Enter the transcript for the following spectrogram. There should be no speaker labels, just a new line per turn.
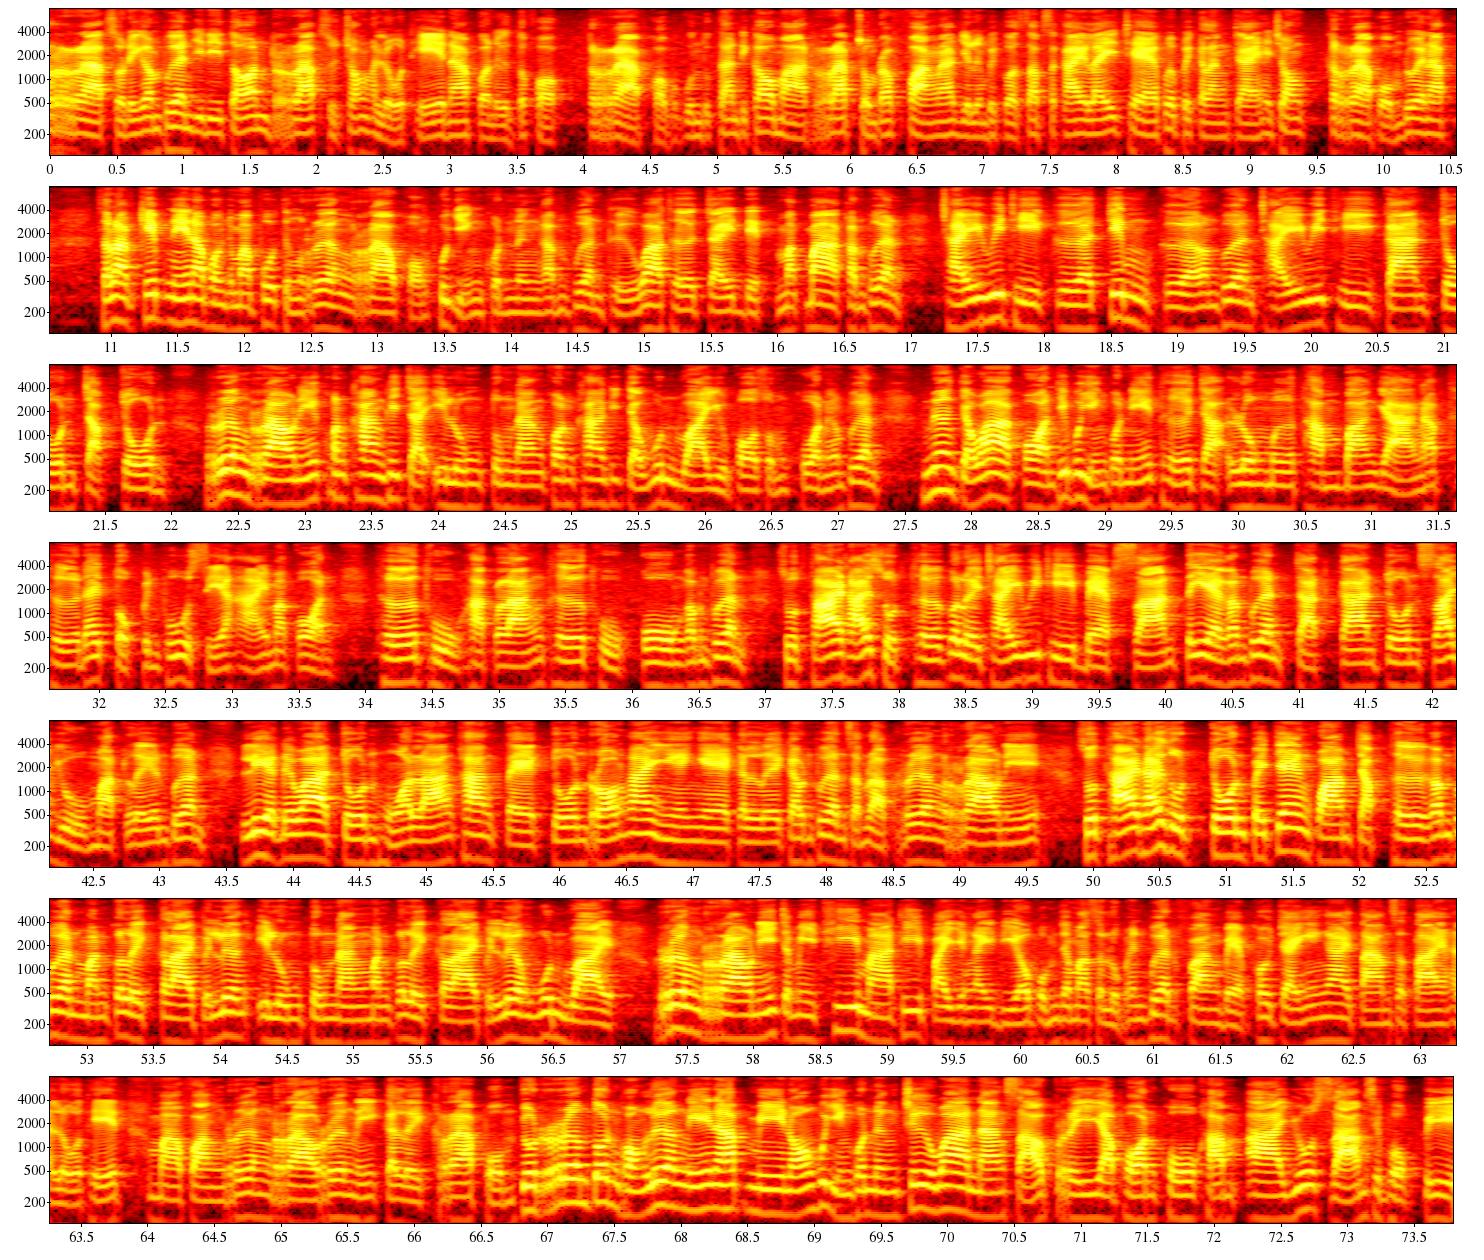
กราบสวัสดีครับเพื่อนยินดีต้อนรับสู่ช่องฮัลโหลเทนะครับ ก่อนอื่นต้องขอกราบขอบพระคุณทุกท่านที่เข้ามารับชมรับฟังนะครับ อย่าลืมไปกด subscribe ไลค์แชร์เพื่อเป็นกำลังใจให้ช่องกราบผมด้วยนะครับสำหรับคลิปนี้นะผมจะมาพูดถึงเรื่องราวของผู้หญิงคนหนึ่งครับเพื่อนถือว่าเธอใจเด็ดมากๆครับเพื่อนใช้วิธีเกลือจิ้มเกลือครับเพื่อนใช้วิธีการโจรจับโจร เรื่องราวนี้ค่อนข้างที่จะอีลุงตุงนางค่อนข้างที่จะวุ่นวายอยู่พอสมควรครับเพื่อน เนื่องจากว่าก่อนที่ผู้หญิงคนนี้ เธอจะลงมือทำบางอย่างนะครับ เธอได้ตกเป็นผู้เสียหายมาก่อน เธอถูกหักหลัง เธอถูกโกงครับเพื่อน สุดท้ายท้ายสุด เธอก็เลยใช้วิธีแบบสารเตี้ยครับเพื่อน จัดการโจรซะอยู่หมัดเลยเพื่อน เรียกได้ว่าโจรหัวล้างข้างแตกโจรร้องไห้แงๆกันเลยครับเพื่อนสำหรับเรื่องราวนี้ สุดท้ายท้ายสุดโจรไปแจ้งความจับเธอครับเพื่อนมันก็เลยกลายเป็นเรื่องอิลุงตุงนางมันก็เลยกลายเป็นเรื่องวุ่นวาย เรื่องราวนี้จะมีที่มาที่ไปยังไงเดี๋ยว ผมจะมาสรุปให้เพื่อนฟังแบบเข้าใจง่าย ๆ ตามสไตล์ Hello t e s t มาฟังเรื่องราวเรื่องนี้กันเลยครับผม จุดเริ่มต้นของเรื่องนี้นะครับ มีน้องผู้หญิงคนหนึ่งชื่อว่านางสาวปรียาพรโคคำอายุ 36 ปี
